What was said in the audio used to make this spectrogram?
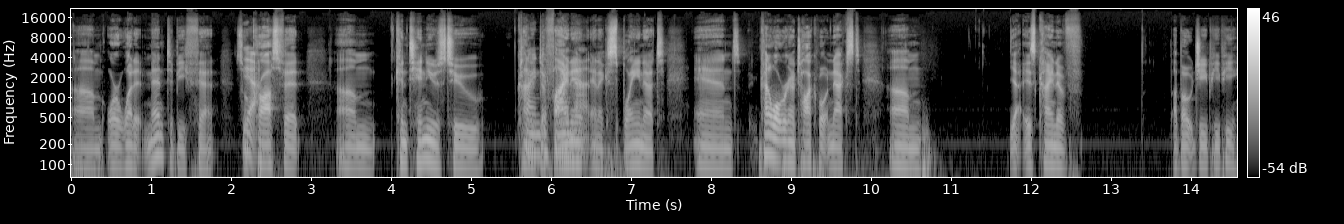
um, or what it meant to be fit. So yeah. CrossFit um, continues to kind of define, define it and explain it. And kind of what we're going to talk about next, um, yeah, is kind of about GPP,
